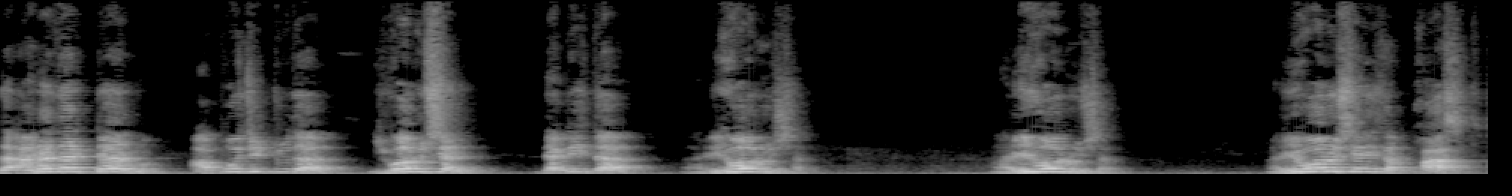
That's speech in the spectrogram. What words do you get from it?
The another term opposite to the evolution that is the revolution. Revolution. Revolution is the fast.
